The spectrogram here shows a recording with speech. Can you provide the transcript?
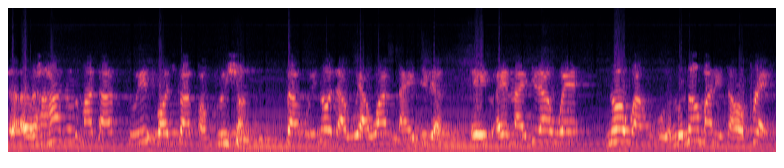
uh, handle matters to its logical conclusion. So we know that we are one Nigeria, a, a Nigeria where no one, no man is oppressed.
